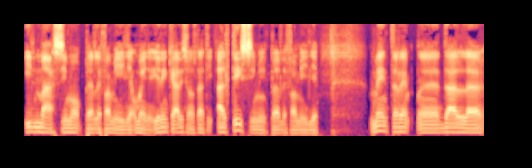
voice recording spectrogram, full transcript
il massimo per le famiglie, o meglio, i rincari sono stati altissimi per le famiglie mentre eh, dal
